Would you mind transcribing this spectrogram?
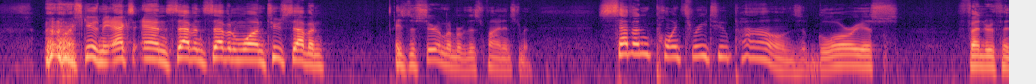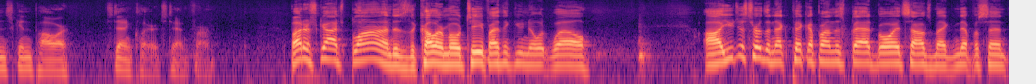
Excuse me, XN77127 is the serial number of this fine instrument. 7.32 pounds of glorious Fender thin skin power. Stand clear, stand firm. Butterscotch blonde is the color motif. I think you know it well. Uh, you just heard the neck pickup on this bad boy. It sounds magnificent.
